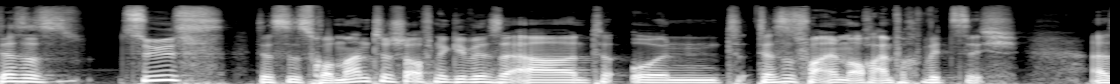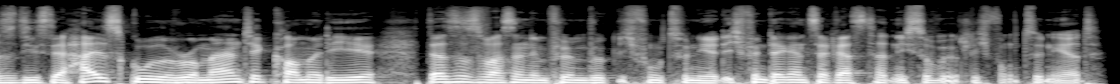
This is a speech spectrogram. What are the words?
das ist süß, das ist romantisch auf eine gewisse Art und das ist vor allem auch einfach witzig. Also diese Highschool Romantic Comedy, das ist, was in dem Film wirklich funktioniert. Ich finde, der ganze Rest hat nicht so wirklich funktioniert.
